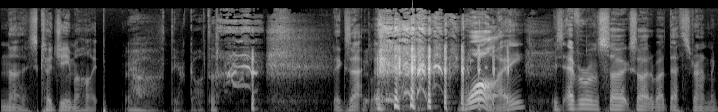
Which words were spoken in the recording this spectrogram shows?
No, it's Kojima hype. Oh dear God! Exactly. Why is everyone so excited about Death Stranding?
